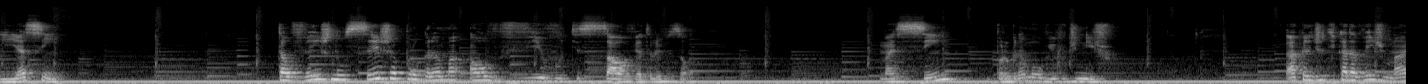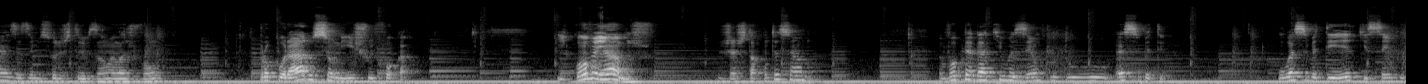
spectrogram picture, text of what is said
E assim, talvez não seja programa ao vivo que salve a televisão mas sim programa ao vivo de nicho. Acredito que cada vez mais as emissoras de televisão elas vão procurar o seu nicho e focar. E convenhamos, já está acontecendo. Eu vou pegar aqui o exemplo do SBT. O SBT que sempre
